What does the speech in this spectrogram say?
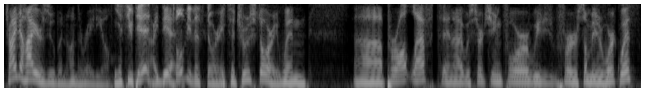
Tried to hire Zubin on the radio. Yes, you did. I You did. told me this story. It's a true story. When uh, Peralt left, and I was searching for we for somebody to work with,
